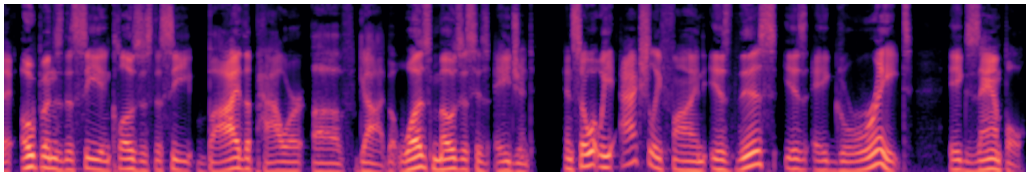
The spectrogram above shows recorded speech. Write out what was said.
that opens the sea and closes the sea by the power of God. But was Moses his agent? And so, what we actually find is this is a great example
